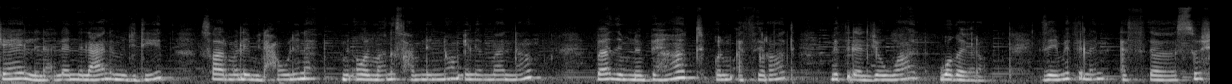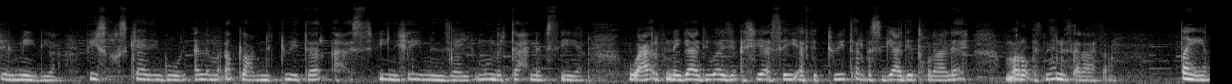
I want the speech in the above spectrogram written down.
كلنا لأن العالم الجديد صار مليء من حولنا من أول ما نصحى من النوم إلى ما ننام. بعد المنبهات والمؤثرات مثل الجوال وغيره زي مثلا الس- ال social media. في شخص كان يقول أنا لما أطلع من التويتر أحس فيني شيء منزعج مو مرتاح نفسيا. هو عارف إنه قاعد يواجه أشياء سيئة في التويتر بس قاعد يدخل عليه مرة واثنين وثلاثة. طيب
